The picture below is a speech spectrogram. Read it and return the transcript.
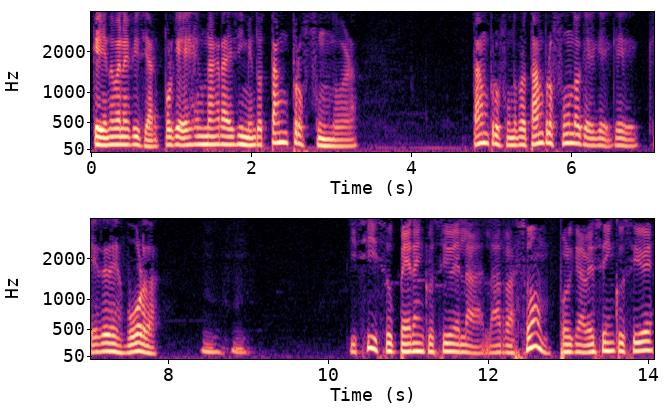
queriendo beneficiar. Porque es un agradecimiento tan profundo, ¿verdad? Tan profundo, pero tan profundo que, que, que, que se desborda. Y sí, supera inclusive la, la razón, porque a veces inclusive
